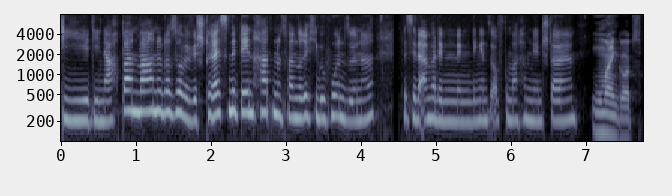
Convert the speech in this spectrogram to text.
die, die Nachbarn waren oder so, weil wir Stress mit denen hatten. Das waren so richtige Hurensöhne, dass sie da einfach den, den Dingens aufgemacht haben, den Stall. Oh mein Gott.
